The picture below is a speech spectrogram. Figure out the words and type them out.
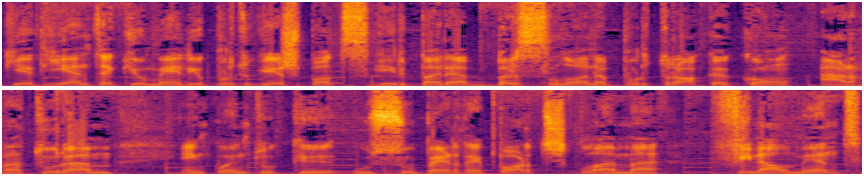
que adianta que o médio português pode seguir para Barcelona por troca com Arda Turam, enquanto que o Super Deportes clama finalmente,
